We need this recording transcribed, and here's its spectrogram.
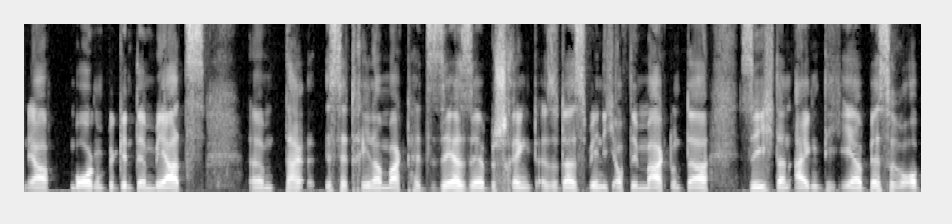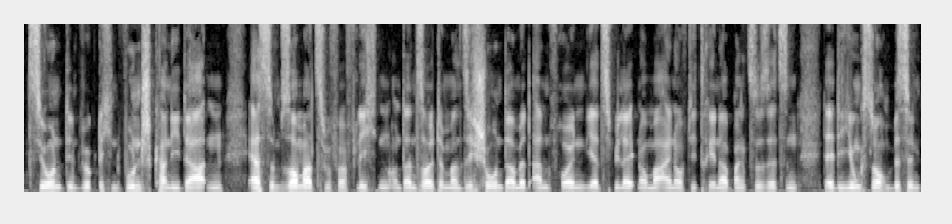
ja, morgen beginnt der März. Ähm, da ist der Trainermarkt halt sehr, sehr beschränkt. Also da ist wenig auf dem Markt und da sehe ich dann eigentlich eher bessere Optionen, den wirklichen Wunschkandidaten erst im Sommer zu verpflichten und dann sollte man sich schon damit anfreunden, jetzt vielleicht nochmal einen auf die Trainerbank zu setzen, der die Jungs noch ein bisschen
